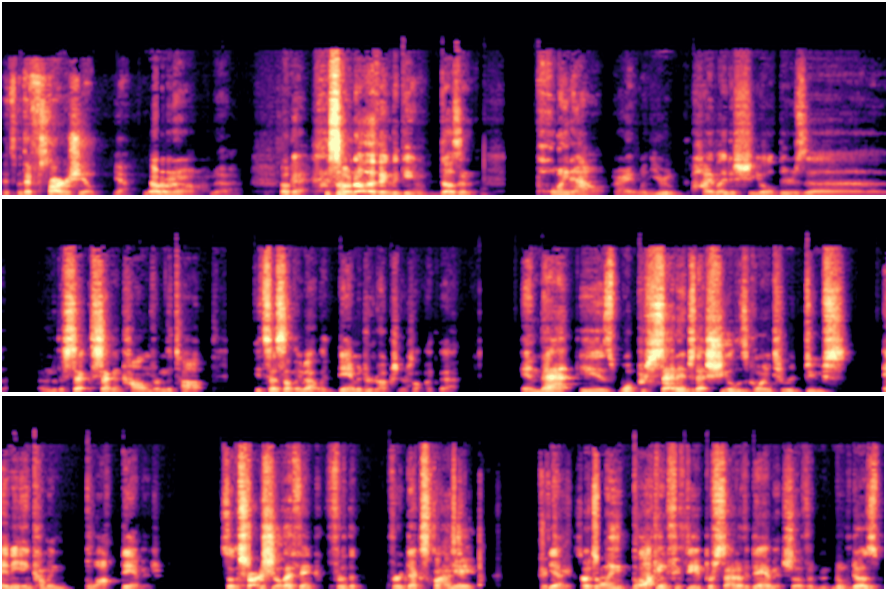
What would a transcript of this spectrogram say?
It's the starter shield. Yeah. No, no, no, no. Okay. So another thing the game doesn't point out, right? When you highlight a shield, there's a under the sec- second column from the top, it says something about like damage reduction or something like that. And that is what percentage that shield is going to reduce any incoming block damage. So the starter shield, I think, for the for Dex class, 58. Yeah. So it's only blocking 58% of the damage. So if a move does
